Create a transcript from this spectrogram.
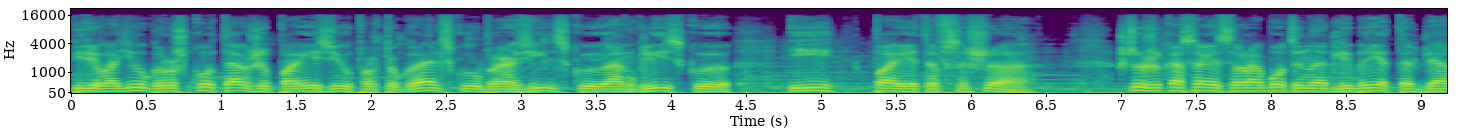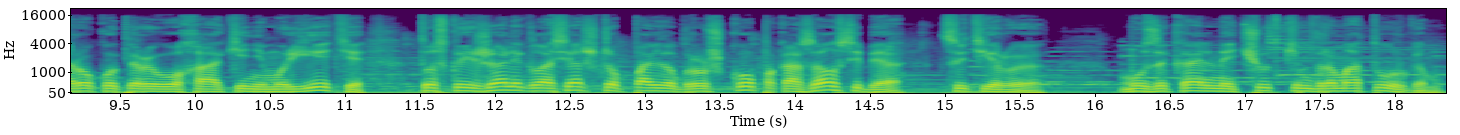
Переводил Грушко также поэзию португальскую, бразильскую, английскую и поэтов США – что же касается работы над либретто для рок-оперы о Хоакине Мурьете, то скрижали гласят, что Павел Грушко показал себя, цитирую, «музыкально чутким драматургом».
